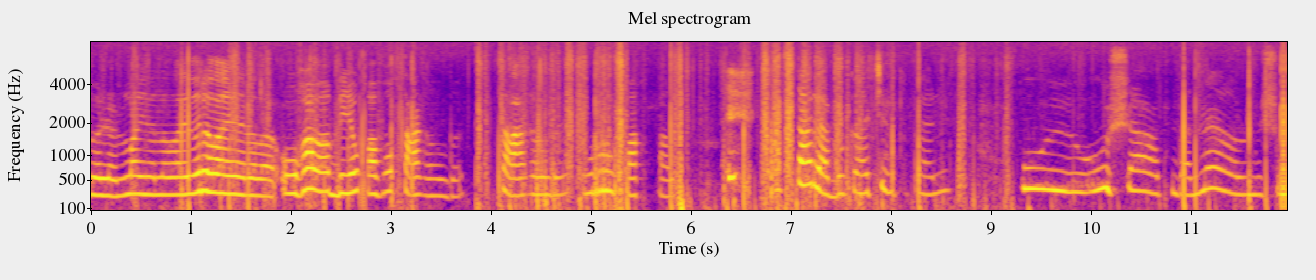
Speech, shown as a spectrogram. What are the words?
Böyle lay lay lay lay lay. Oha lan benim kafam takıldı. Takıldı. Vurur bakkal. Kaç tane bu kaçırdı beni. Uy uşağımda ne olmuşum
